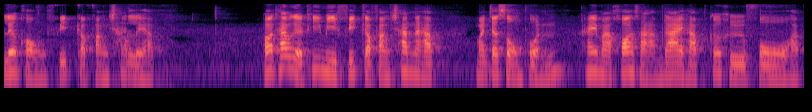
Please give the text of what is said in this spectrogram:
เรื่องของฟิตกับฟังก์ชันเลยครับ เพราะถ้าเกิดพี่มีฟิตกับฟังก์ชันนะครับ มันจะส่งผลให้มาข้อ 3 ได้ครับ ก็คือโฟครับ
